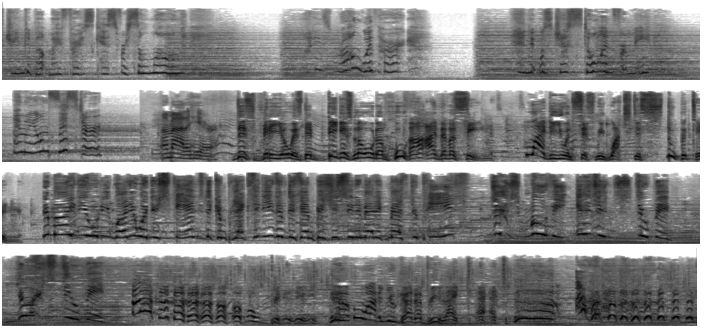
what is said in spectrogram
I've dreamed about my first kiss for so long. What is wrong with her? And it was just stolen from me by my own sister. I'm out of here. This video is the biggest load of hoo-ha I've ever seen. Why do you insist we watch this stupid thing? Am I the only one who understands the complexities of this ambitious cinematic masterpiece? This movie isn't stupid! You're stupid! Oh, Billy, why you gotta be like that?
